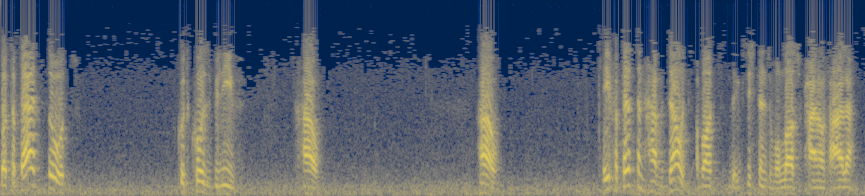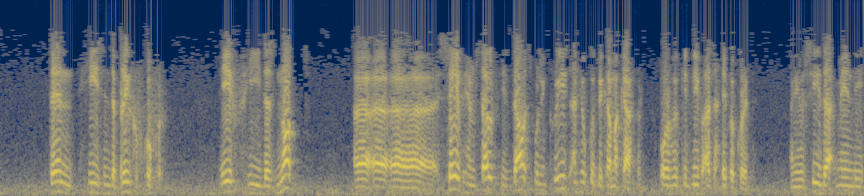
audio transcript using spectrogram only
But a bad thought could cause belief. How? How? If a person have doubt about the existence of Allah subhanahu wa ta'ala, then he is in the brink of kufr. If he does not uh, uh, uh, save himself, his doubts will increase and he could become a kafir or he could live as a hypocrite. And you see that mainly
